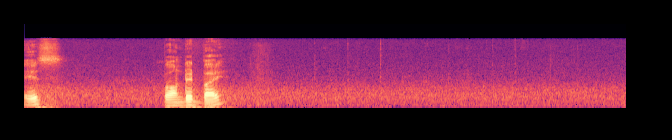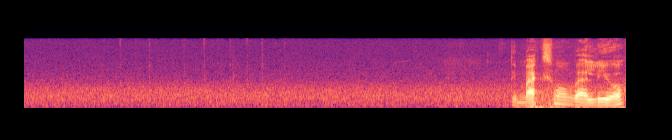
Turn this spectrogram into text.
is bounded by the maximum value of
